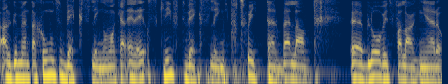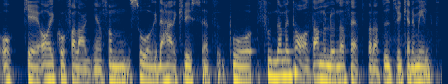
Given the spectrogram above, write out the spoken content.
argumentationsväxling, om man kan, eller skriftväxling på Twitter mellan Blåvitt-falanger och AIK-falanger som såg det här krysset på fundamentalt annorlunda sätt, för att uttrycka det milt,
